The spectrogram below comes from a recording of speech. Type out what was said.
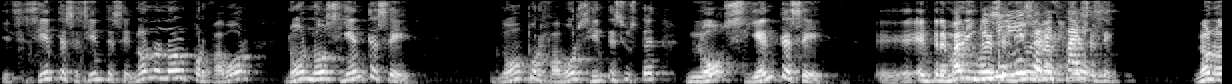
y dice, siéntese, siéntese. No, no, no, por favor. No, no, siéntese. No, por favor, siéntese usted. No, siéntese. Eh, entre mal inglés el mío y mal inglés el de no, no,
